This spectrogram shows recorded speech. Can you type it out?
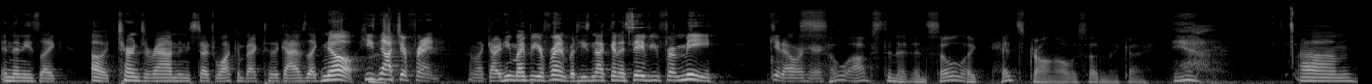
and then he's like, oh, turns around and he starts walking back to the guy. I was like, no, he's not your friend. I'm like, all right, he might be your friend, but he's not gonna save you from me. Get over here. So obstinate and so like headstrong all of a sudden, that guy. Yeah. Um,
